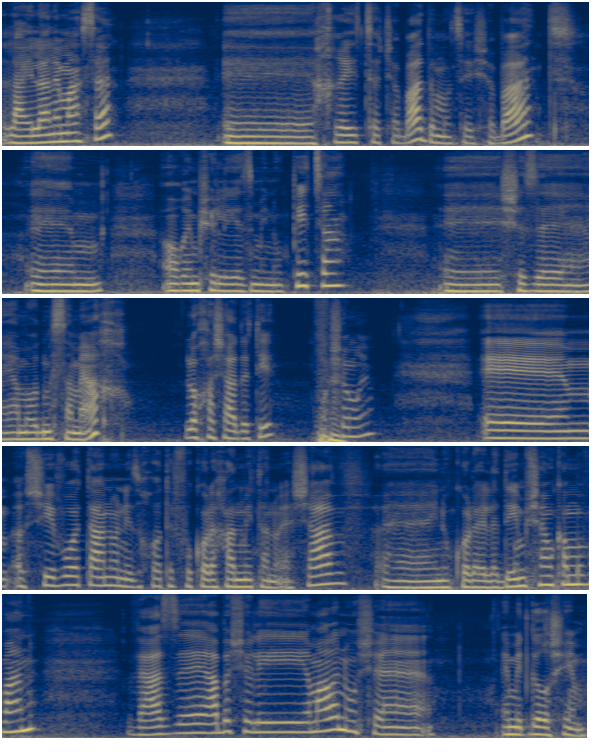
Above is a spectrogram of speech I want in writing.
לילה למעשה, אה, אחרי צאת שבת, במוצאי שבת. אה, ההורים שלי הזמינו פיצה, אה, שזה היה מאוד משמח. לא חשדתי, כמו שאומרים. אה, הושיבו אותנו, אני זוכרת איפה כל אחד מאיתנו ישב, אה, היינו כל הילדים שם כמובן, ואז אה, אבא שלי אמר לנו שהם מתגרשים.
